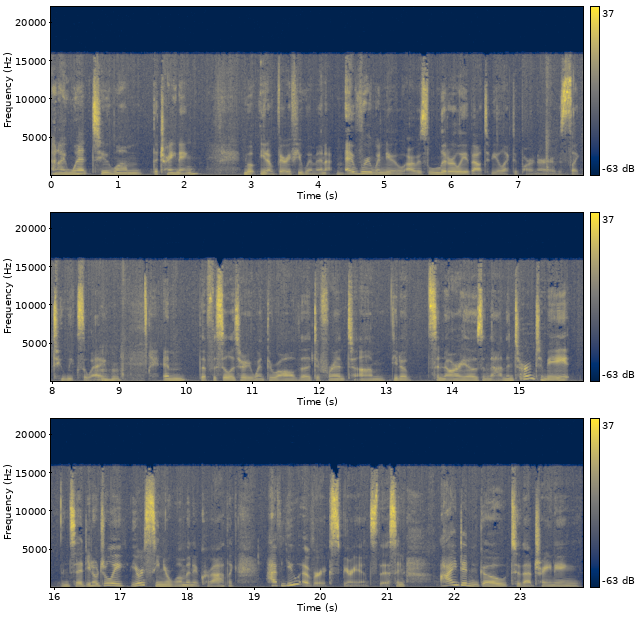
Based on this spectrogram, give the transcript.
And I went to um, the training you know, very few women. Mm-hmm. Everyone knew I was literally about to be elected partner. It was like two weeks away. Mm-hmm. And the facilitator went through all the different, um, you know, scenarios and that, and then turned to me and said, you know, Julie, you're a senior woman at Cravath. Like, have you ever experienced this? And I didn't go to that training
